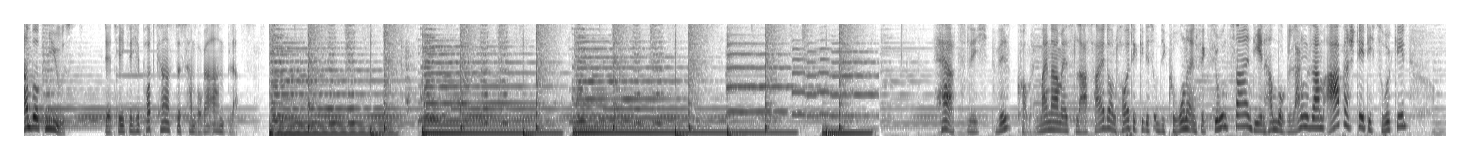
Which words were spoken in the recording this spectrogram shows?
Hamburg News, der tägliche Podcast des Hamburger Abendblatts. Herzlich willkommen. Mein Name ist Lars Heider und heute geht es um die Corona-Infektionszahlen, die in Hamburg langsam, aber stetig zurückgehen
